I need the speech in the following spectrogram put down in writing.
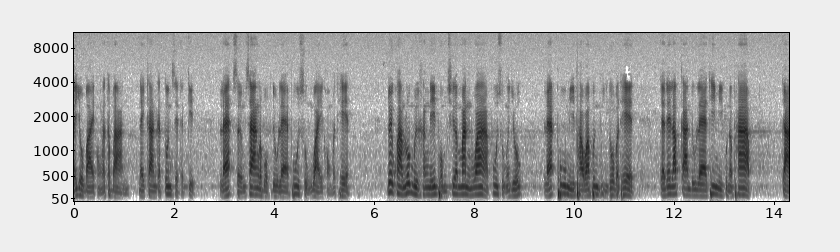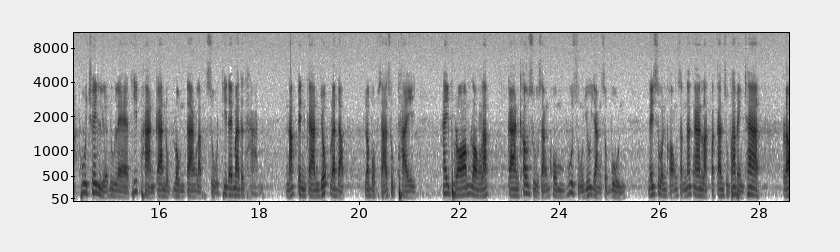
นโยบายของรัฐบาล ในการกระตุ้นเศรษฐกิจ และเสริมสร้างระบบดูแลผู้สูงวัยของประเทศ ด้วยความร่วมมือครั้งนี้ผมเชื่อมั่นว่าผู้สูงอายุ และผู้มีภาวะพึ่งพิงทั่วประเทศ จะได้รับการดูแลที่มีคุณภาพ จากผู้ช่วยเหลือดูแลที่ผ่านการอบรมตามหลักสูตรที่ได้มาตรฐาน นับเป็นการยกระดับระบบสาธารณสุขไทย ให้พร้อมรองรับการเข้าสู่สังคมผู้สูงอายุอย่างสมบูรณ์ ในส่วนของสำนักงานหลักประกันสุขภาพแห่งชาติ เรา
